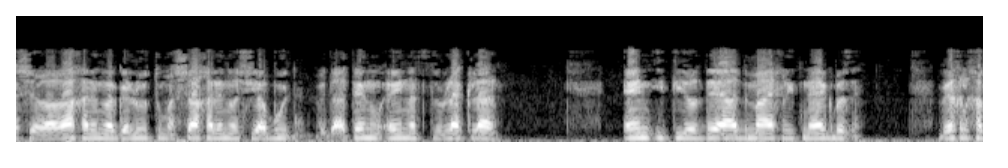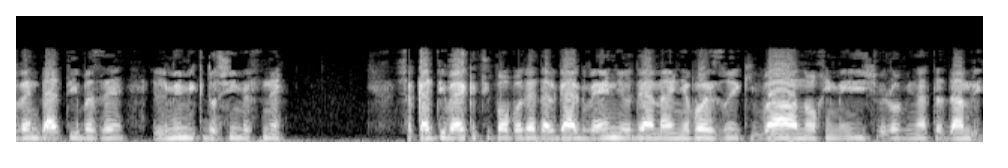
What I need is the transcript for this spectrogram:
אשר ערך עלינו הגלות ומשך עלינו השעבוד, ודעתנו אינה צלולה כלל. אין איתי יודע עד מה איך להתנהג בזה, ואיך לכוון דעתי בזה, אל מי מקדושים אפנה. שקלתי והיה כציפור בודד על גג, ואין יודע מאין יבוא עזרי, כי בא אנוכי מאיש ולא בינת אדם לי,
